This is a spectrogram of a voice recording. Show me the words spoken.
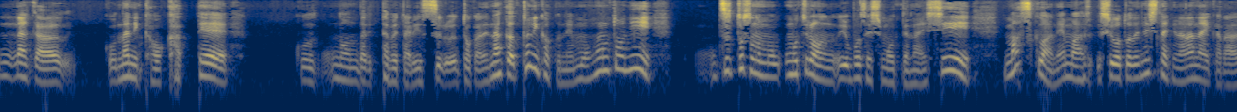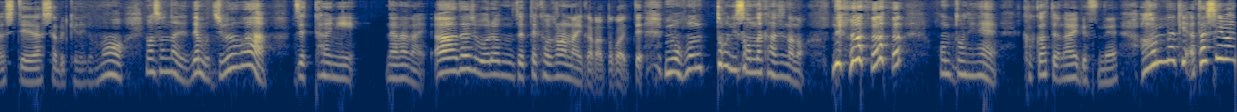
なんか、こう何かを買って、こう飲んだり食べたりするとかね、なんかとにかくね、もう本当にずっとそのも、もちろん予防接種持ってないし、マスクはね、まあ仕事でね、しなきゃならないからしていらっしゃるけれども、まあそんなんで、でも自分は絶対にならない。ああ、大丈夫、俺はもう絶対かからないからとか言って、もう本当にそんな感じなの。本当にね、かかってないですね。あんだけ、私は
